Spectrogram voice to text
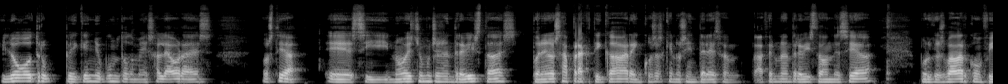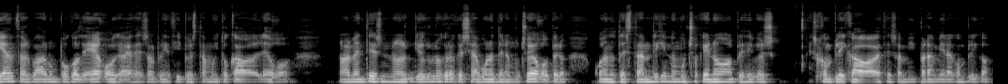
Y luego otro pequeño punto que me sale ahora es, hostia, eh, si no habéis hecho muchas entrevistas, poneros a practicar en cosas que nos interesan. Hacer una entrevista donde sea, porque os va a dar confianza, os va a dar un poco de ego, que a veces al principio está muy tocado el ego. Normalmente es yo no creo que sea bueno tener mucho ego, pero cuando te están diciendo mucho que no, al principio es es complicado a veces, a mí para mí era complicado.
